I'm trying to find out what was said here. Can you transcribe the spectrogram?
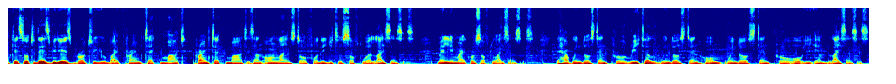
Okay, so today's video is brought to you by PrimeTech Mart. PrimeTech Mart is an online store for digital software licenses, mainly Microsoft licenses. They have Windows 10 Pro Retail, Windows 10 Home, Windows 10 Pro OEM licenses.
